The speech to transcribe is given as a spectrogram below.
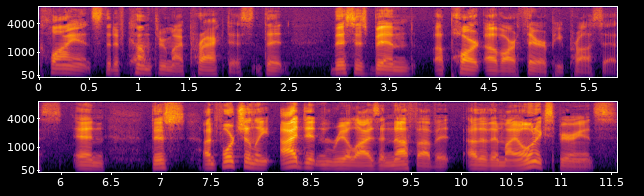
clients that have come through my practice that this has been a part of our therapy process. And this, unfortunately, I didn't realize enough of it other than my own experience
